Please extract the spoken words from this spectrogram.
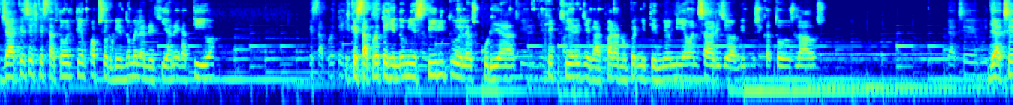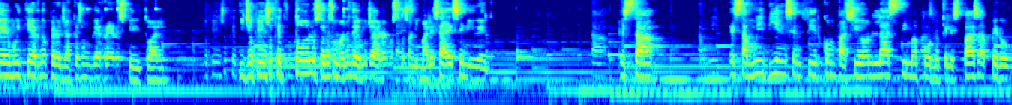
Ya que es el que está todo el tiempo absorbiéndome la energía negativa, el que está protegiendo mi espíritu de la oscuridad que quiere llegar para no permitirme a mí avanzar y llevar mi música a todos lados. Jack se ve muy tierno, pero Jack es un guerrero espiritual. Y yo pienso que todos los seres humanos debemos llevar a nuestros animales a ese nivel. Está está muy bien sentir compasión, lástima por lo que les pasa, pero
